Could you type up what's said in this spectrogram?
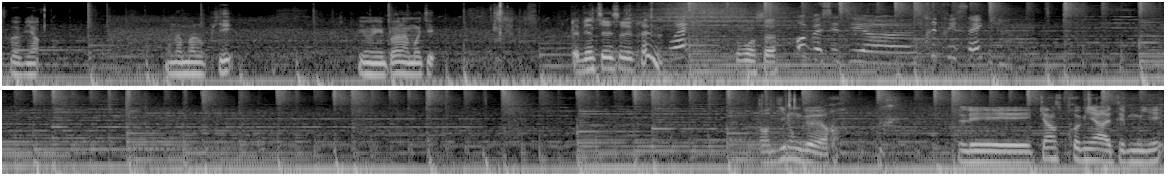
tout va bien. On a mal aux pieds et on n'est pas à la moitié. T'as bien tiré sur les freines Ouais. Comment ça? Oh bah c'était euh, très très sec. Pour 10 longueurs. Les 15 premières étaient mouillées.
